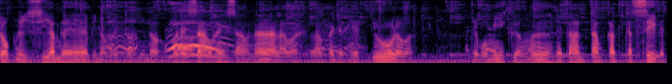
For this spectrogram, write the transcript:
จกในเสียมแล้วพี่น้องเอ้ยตอนนี้เนาะบ่ได้สาวให้สาวหน้าแล้วว่ะเราก็อยากเฮ็ดอยู่แล้วว่ะแต่บ่มีเครื่องมือในการทำการเกษตร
